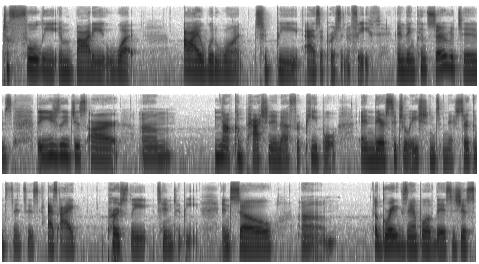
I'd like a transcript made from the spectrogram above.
to fully embody what I would want to be as a person of faith. And then conservatives, they usually just are um, not compassionate enough for people and their situations and their circumstances as I personally tend to be. And so, um, a great example of this is just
